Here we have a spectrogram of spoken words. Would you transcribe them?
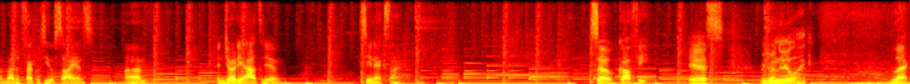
about the Faculty of Science. Um, enjoy the atrium. See you next time. So, coffee. Yes. Which one do you like? Black.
